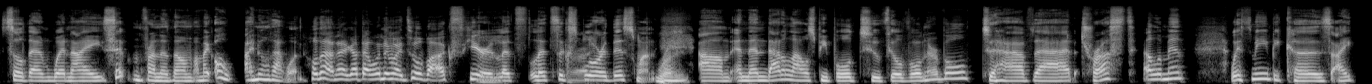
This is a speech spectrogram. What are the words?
So then when I sit in front of them, I'm like, oh, I know that one. Hold on, I got that one in my toolbox. Here, let's let's explore right. this one. Right. Um, and then that allows people to feel vulnerable, to have that trust element with me because I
